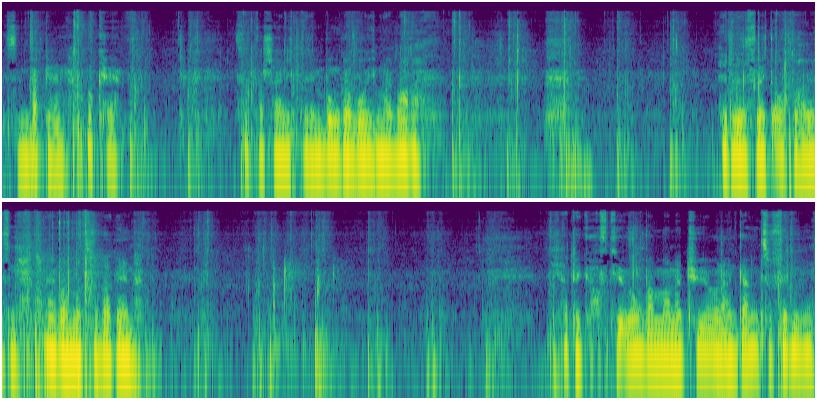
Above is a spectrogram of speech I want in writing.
Bisschen wackeln. Okay. Das wird wahrscheinlich bei dem Bunker, wo ich mal war, hätte das vielleicht auch geholfen. Einfach nur zu wackeln. Ich hatte gehofft, hier irgendwann mal eine Tür oder einen Gang zu finden.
